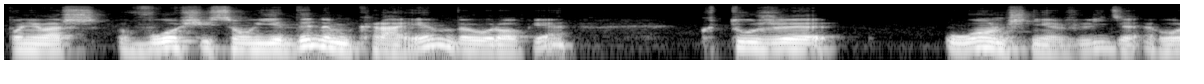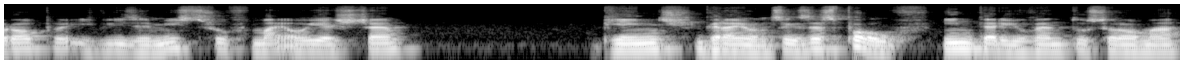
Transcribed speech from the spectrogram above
ponieważ Włosi są jedynym krajem w Europie, którzy łącznie w Lidze Europy i w Lidze Mistrzów mają jeszcze pięć grających zespołów: Inter, Juventus, Roma,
